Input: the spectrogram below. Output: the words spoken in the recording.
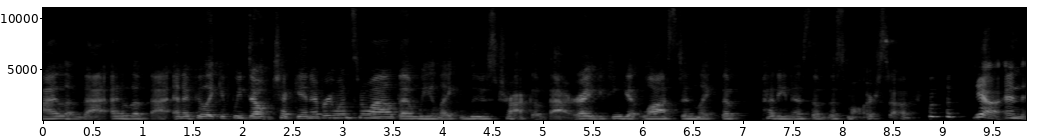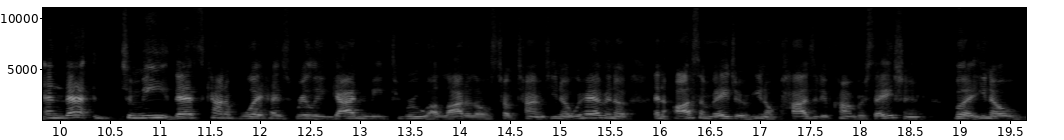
I love that. I love that. And I feel like if we don't check in every once in a while, then we like lose track of that, right? You can get lost in like the pettiness of the smaller stuff. yeah and and that to me that's kind of what has really gotten me through a lot of those tough times you know we're having a an awesome major you know positive conversation but you know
